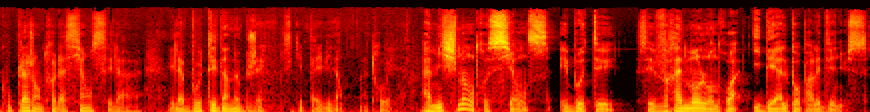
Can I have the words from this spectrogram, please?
couplage entre la science et la, et la beauté d'un objet, ce qui n'est pas évident à trouver. À mi-chemin entre science et beauté, c'est vraiment l'endroit idéal pour parler de Vénus.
